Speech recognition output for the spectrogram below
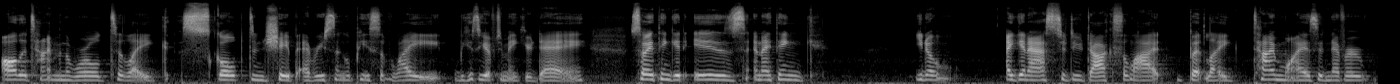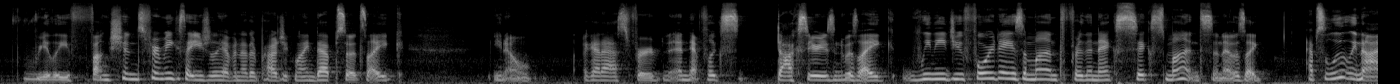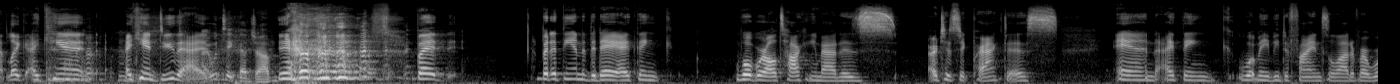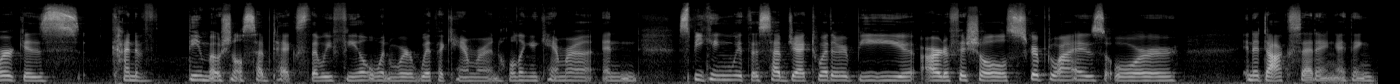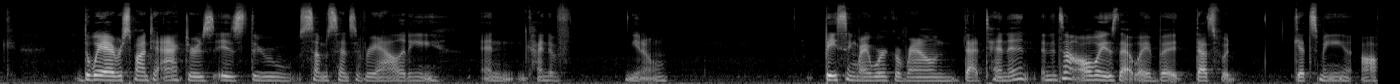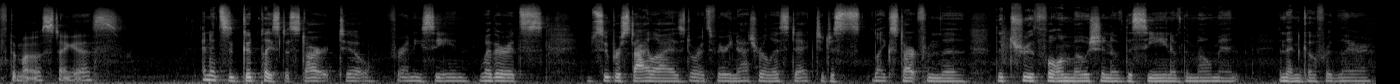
all the time in the world to like sculpt and shape every single piece of light because you have to make your day. So I think it is, and I think, you know, I get asked to do docs a lot, but like time wise, it never really functions for me because I usually have another project lined up. So it's like, you know, I got asked for a Netflix doc series and it was like, we need you four days a month for the next six months. And I was like, absolutely not. Like, I can't, I can't do that. I would take that job. Yeah. but but at the end of the day, I think what we're all talking about is artistic practice. And I think what maybe defines a lot of our work is kind of the emotional subtext that we feel when we're with a camera and holding a camera and speaking with a subject, whether it be artificial script wise or in a doc setting. I think the way I respond to actors is through some sense of reality and kind of, you know, basing my work around that tenant. And it's not always that way, but that's what gets me off the most, I guess. And it's a good place to start too for any scene, whether it's super stylized or it's very naturalistic. To just like start from the the truthful emotion of the scene of the moment, and then go from there.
